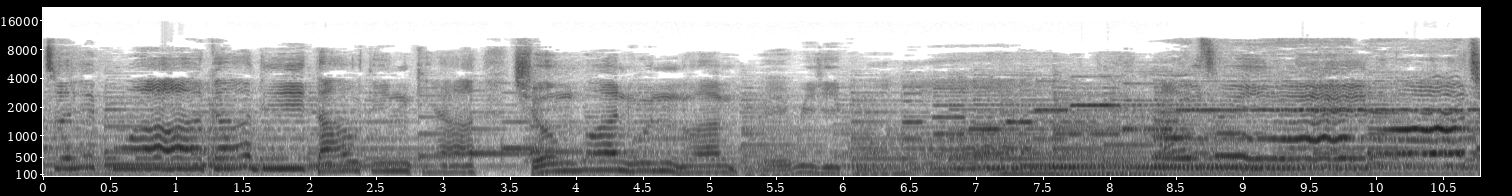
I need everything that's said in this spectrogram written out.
做伴，甲你斗阵行，充满温暖袂畏寒。爱水的路，石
